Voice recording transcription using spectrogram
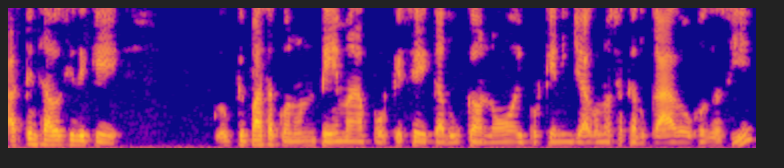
has pensado así de que qué pasa con un tema, por qué se caduca o no, y por qué Ninjago no se ha caducado, cosas así.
